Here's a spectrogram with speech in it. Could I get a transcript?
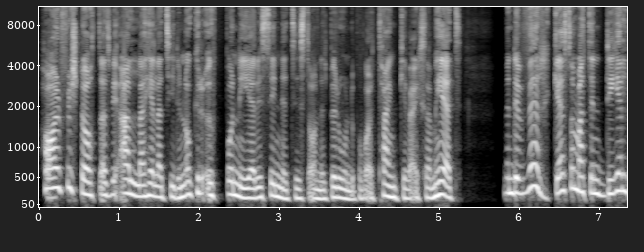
Har förstått att vi alla hela tiden åker upp och ner i sinnetillståndet beroende på vår tankeverksamhet. Men det verkar som att en del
